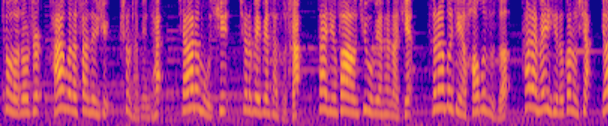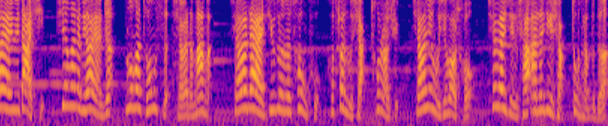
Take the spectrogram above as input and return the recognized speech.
众所周知，韩国的犯罪剧盛产变态，小白的母亲就是被变态所杀。在警方拘捕变态那天，此人不仅毫不自责，还在媒体的关注下表演欲大起，兴奋地表演着如何捅死小白的妈妈。小白在极度的痛苦和愤怒下冲上去，想要替母亲报仇，却被警察按在地上动弹不得。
